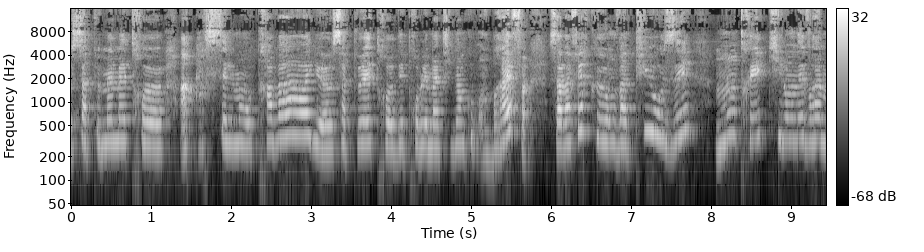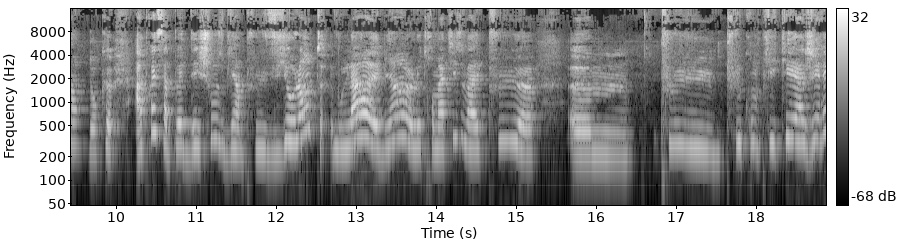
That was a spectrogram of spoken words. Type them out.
ça peut même être un harcèlement au travail, ça peut être des problématiques dans le couple. Bref, ça va faire qu'on va plus oser montrer qui l'on est vraiment. Donc euh, après, ça peut être des choses bien plus violentes où là, eh bien, le traumatisme va être plus euh, euh, plus plus compliqué à gérer.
